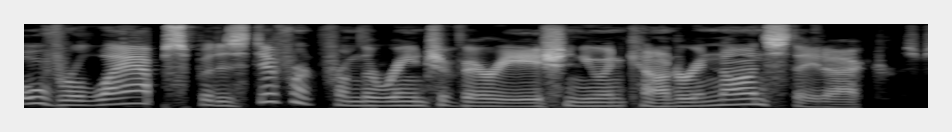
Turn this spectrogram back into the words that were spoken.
overlaps but is different from the range of variation you encounter in non state actors.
